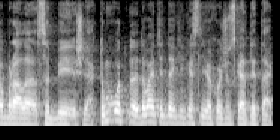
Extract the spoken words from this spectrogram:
обрала собі шлях. Тому от е, давайте декілька слів я хочу сказати так.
